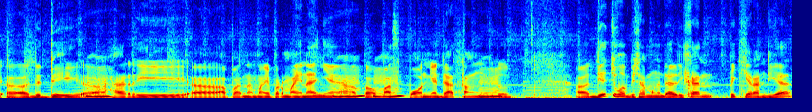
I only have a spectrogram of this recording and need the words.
uh, the day uh, hari uh, apa namanya permainannya atau pas ponnya datang gitu, uh, dia cuma bisa mengendalikan pikiran dia,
